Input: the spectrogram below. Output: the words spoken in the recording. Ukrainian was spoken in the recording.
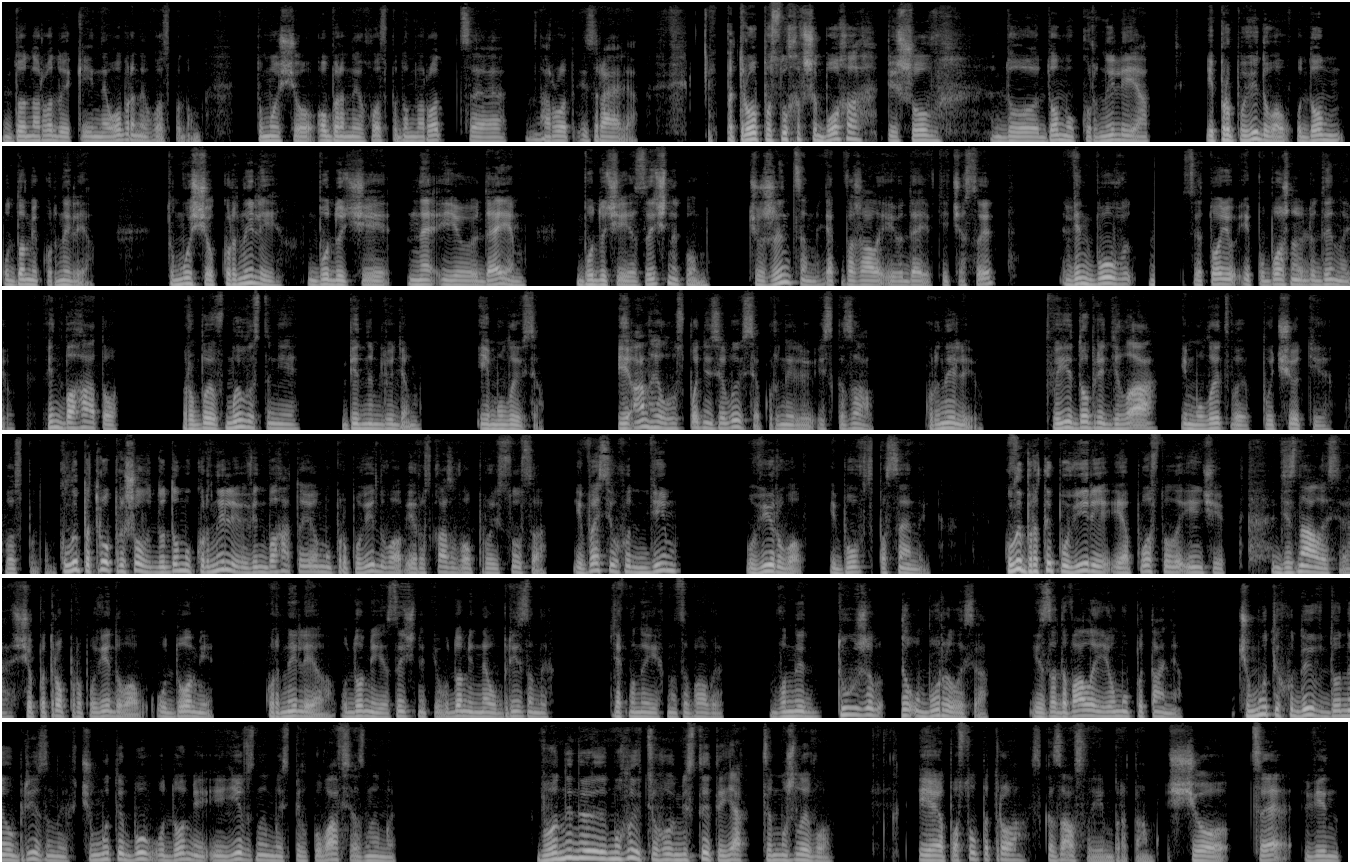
до народу, який не обраний Господом, тому що обраний Господом народ це народ Ізраїля. Петро, послухавши Бога, пішов до дому Корнилія і проповідував у, дом, у домі Корнилія. Тому що Корнилій, будучи не іудеєм, будучи язичником, чужинцем, як вважали іудеї в ті часи, він був святою і побожною людиною. Він багато робив милостині бідним людям і молився. І ангел Господній з'явився Корнилію і сказав: Корнилію, твої добрі діла і молитви почуті Господом. Коли Петро прийшов додому Корнилію, він багато йому проповідував і розказував про Ісуса, і весь його дім увірував і був спасений. Коли брати по вірі і апостоли інші дізналися, що Петро проповідував у домі Корнилія, у домі язичників, у домі необрізаних, як вони їх називали, вони дуже обурилися і задавали йому питання. Чому ти ходив до необрізаних? Чому ти був у домі і їв з ними, спілкувався з ними? Вони не могли цього вмістити, як це можливо. І апостол Петро сказав своїм братам, що це він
